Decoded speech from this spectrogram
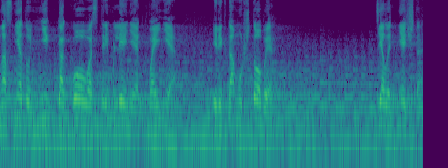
У нас нету никакого стремления к войне или к тому, чтобы делать нечто,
